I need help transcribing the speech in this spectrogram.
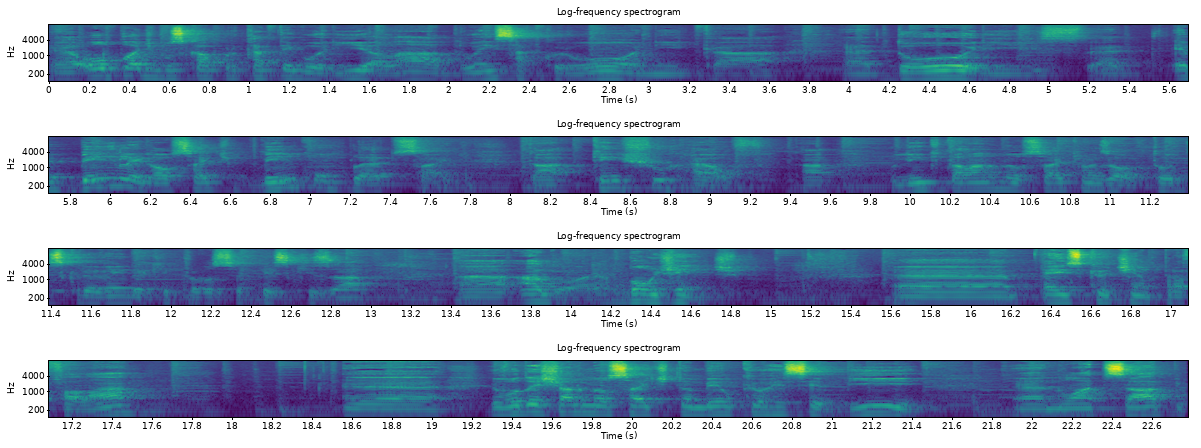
É, ou pode buscar por categoria lá, doença crônica, é, dores. É, é, bem legal o site, bem completo o site, tá? Kenshu Health, tá? O link tá lá no meu site, mas ó, tô descrevendo aqui para você pesquisar uh, agora. Bom, gente, é, é isso que eu tinha para falar. É, eu vou deixar no meu site também o que eu recebi é, no WhatsApp,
